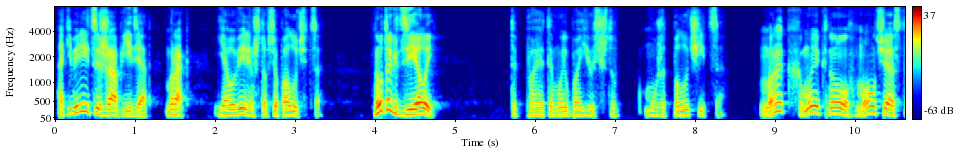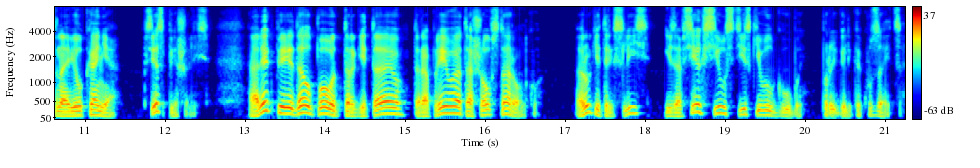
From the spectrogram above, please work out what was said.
«А кемерийцы жаб едят. Мрак, я уверен, что все получится». «Ну так делай!» «Так поэтому и боюсь, что может получиться. Мрак хмыкнул, молча остановил коня. Все спешились. Олег передал повод Таргитаю, торопливо отошел в сторонку. Руки тряслись, изо всех сил стискивал губы, прыгали, как у зайца.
